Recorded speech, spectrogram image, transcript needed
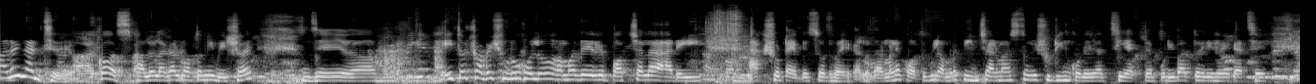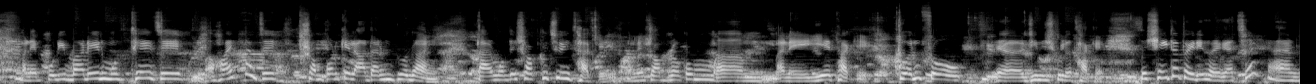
ভালোই লাগছে। অফকোর্স ভালো লাগার মতনই বিষয় যে এই তো সবে শুরু হলো আমাদের পথ চলা আর এই একশোটা এপিসোড হয়ে গেল। তার মানে কতগুলো? আমরা তিন, চার মাস ধরে শুটিং করে যাচ্ছি, একটা পরিবার তৈরি হয়ে গেছে। মানে পরিবারের মধ্যে যে, হয় না যে, সম্পর্কের আদান প্রদান, তার মধ্যে সব কিছুই থাকে। মানে সব রকম মানে ইয়ে থাকে টু অ্যান্ড ফ্রো জিনিসগুলো থাকে। তো সেইটা তৈরি হয়ে গেছে and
